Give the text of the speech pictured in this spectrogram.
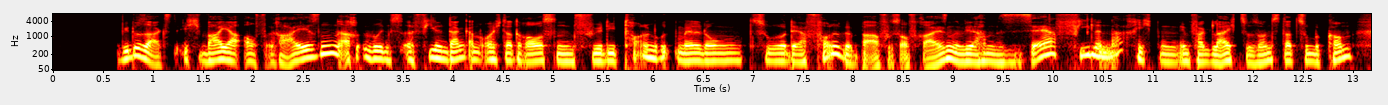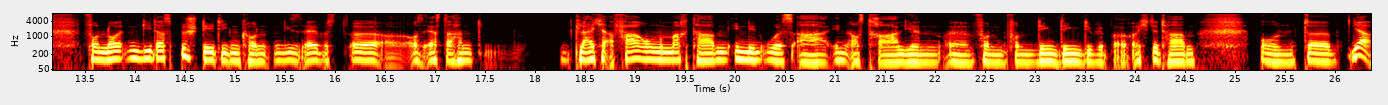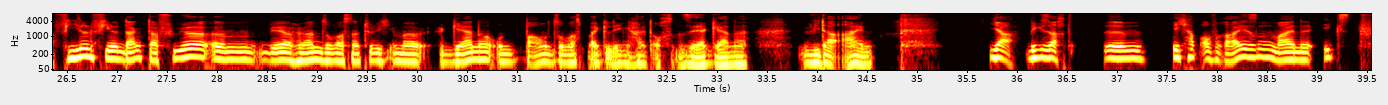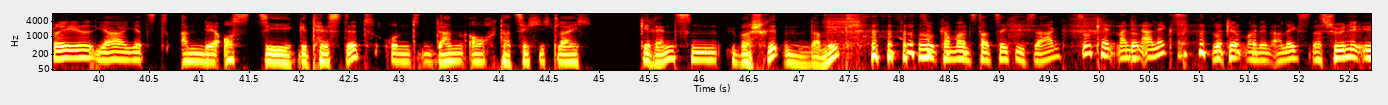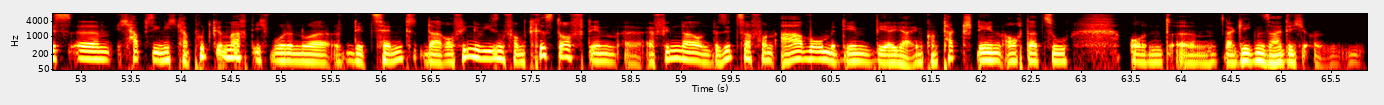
wie du sagst, ich war ja auf Reisen. Ach, übrigens, äh, vielen Dank an euch da draußen für die tollen Rückmeldungen zu der Folge Barfuß auf Reisen. Wir haben sehr viele Nachrichten im Vergleich zu sonst dazu bekommen von Leuten, die das bestätigen konnten, die selbst äh, aus erster Hand gleiche Erfahrungen gemacht haben in den USA, in Australien, äh, von, von den Dingen, die wir berichtet haben. Und äh, ja, vielen, vielen Dank dafür. Ähm, wir hören sowas natürlich immer gerne und bauen sowas bei Gelegenheit auch sehr gerne wieder ein. Ja, wie gesagt, ähm, ich habe auf Reisen meine X-Trail ja jetzt an der Ostsee getestet und dann auch tatsächlich gleich Grenzen überschritten damit. so kann man es tatsächlich sagen. So kennt man den Alex. so kennt man den Alex. Das Schöne ist, ähm, ich habe sie nicht kaputt gemacht. Ich wurde nur dezent darauf hingewiesen vom Christoph, dem äh, Erfinder und Besitzer von AWO, mit dem wir ja in Kontakt stehen, auch dazu. Und ähm, da gegenseitig äh,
